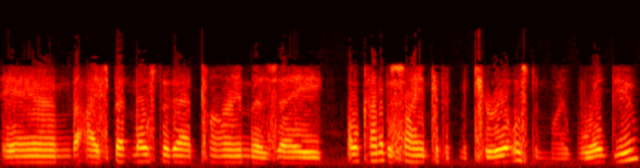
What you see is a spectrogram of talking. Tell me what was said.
And I spent most of that time as a oh, kind of a scientific materialist in my worldview.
